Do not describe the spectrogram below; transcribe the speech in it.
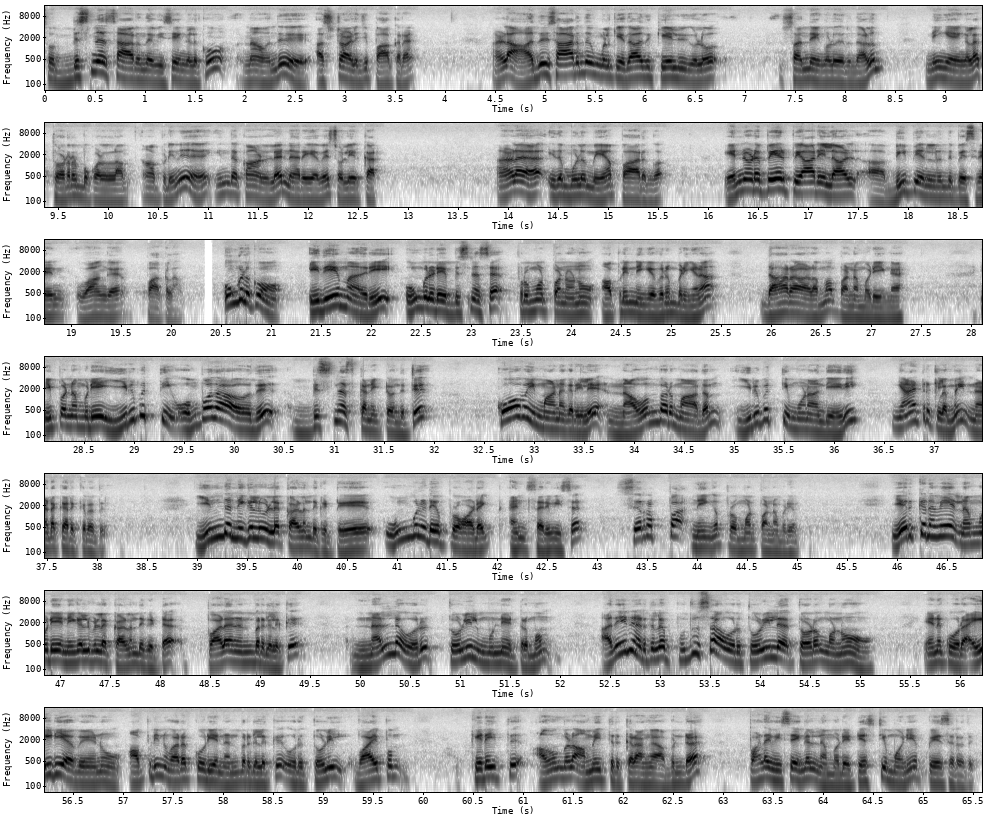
ஸோ பிஸ்னஸ் சார்ந்த விஷயங்களுக்கும் நான் வந்து அஸ்ட்ராலஜி பார்க்குறேன். அதனால் அது சார்ந்து உங்களுக்கு ஏதாவது கேள்விகளோ சந்தேகங்களோ இருந்தாலும் நீங்கள் எங்களை தொடர்பு கொள்ளலாம் அப்படின்னு இந்த காணொலியில் நிறையவே சொல்லியிருக்கார். அதனால் இதை முழுமையாக பாருங்க. என்னோடய பேர் பியாரிலால். பிபிஎன்லேருந்து பேசுகிறேன் வாங்க பார்க்கலாம். உங்களுக்கும் இதே மாதிரி உங்களுடைய பிஸ்னஸை ப்ரொமோட் பண்ணணும் அப்படின்னு நீங்கள் விரும்புனீங்கன்னா தாராளமாக பண்ண முடியுங்க. இப்போ நம்முடைய இருபத்தி ஒம்போதாவது பிஸ்னஸ் கனெக்ட் வந்துட்டு கோவை மாநகரிலே நவம்பர் மாதம் இருபத்தி மூணாம் தேதி ஞாயிற்றுக்கிழமை நடக்க இருக்கிறது. இந்த நிகழ்வில் கலந்துக்கிட்டு உங்களுடைய ப்ராடக்ட் அண்ட் சர்வீஸை சிறப்பாக நீங்கள் ப்ரொமோட் பண்ண முடியும். ஏற்கனவே நம்முடைய நிகழ்வில் கலந்துக்கிட்ட பல நண்பர்களுக்கு நல்ல ஒரு தொழில் முன்னேற்றமும் அதே நேரத்தில் புதுசாக ஒரு தொழிலை தொடங்கணும் எனக்கு ஒரு ஐடியா வேணும் அப்படின்னு வரக்கூடிய நண்பர்களுக்கு ஒரு தொழில் வாய்ப்பும் கிடைத்து அவங்களும் அமைத்திருக்கிறாங்க அப்படின்ற பல விஷயங்கள் நம்முடைய டெஸ்டிமோனியை பேசுகிறது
